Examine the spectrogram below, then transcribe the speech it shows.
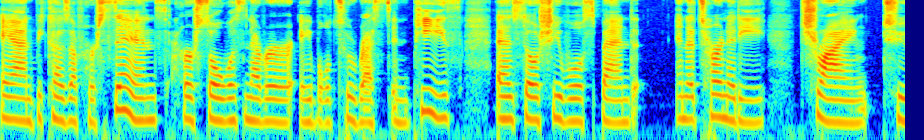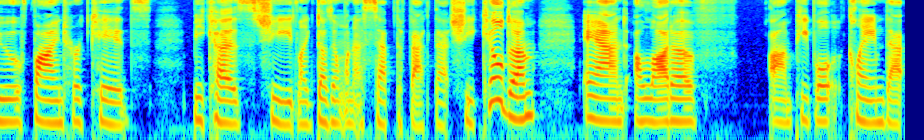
and because of her sins her soul was never able to rest in peace and so she will spend an eternity trying to find her kids because she like doesn't want to accept the fact that she killed them and a lot of um, people claim that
